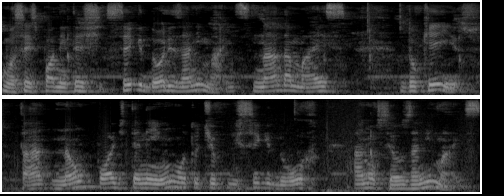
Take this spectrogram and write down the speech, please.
vocês podem ter seguidores animais, nada mais do que isso, tá? Não pode ter nenhum outro tipo de seguidor a não ser os animais.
